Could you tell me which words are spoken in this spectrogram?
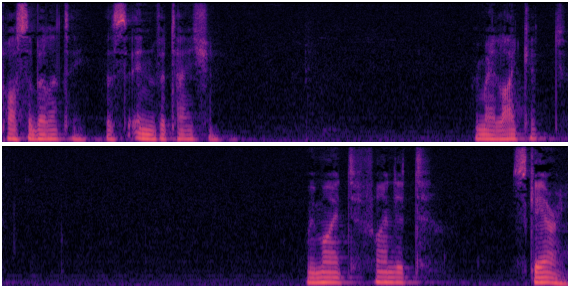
possibility, this invitation. We may like it. We might find it scary.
